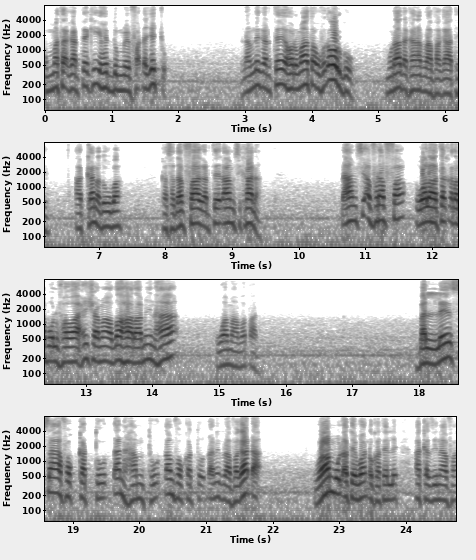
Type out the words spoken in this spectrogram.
أمتك قرتك يهدم من فتح جتشو. نمنا قرت هرماتا وفر أورجو مراد كان الرافقات. أكنا دوبا كسدفا قرت الأمس خانا الأمس أفرفا ولا تقربوا الفواحش ما ظهر منها وما بطن. Balleessaa fokkattuudhan hamtuudhan fokkattuudhan irraa fagaadha waan mul'ate waan dhokatelle akka zinaafa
